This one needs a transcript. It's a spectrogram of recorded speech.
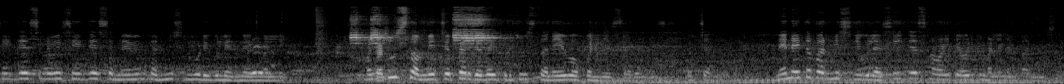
సీజ్ చేసినవి సీజ్ చేస్తాం. మేమేం పర్మిషన్ కూడా ఇవ్వలేదు నేను మళ్ళీ. మళ్ళీ చూస్తాం. మీరు చెప్పారు కదా ఇప్పుడు చూస్తాను. ఏవి ఓపెన్ చేశారు వచ్చాను. నేనైతే పర్మిషన్ ఇవ్వలేదు. సీజ్ చేసిన వాళ్ళకి ఎవరికి మళ్ళీ నేను పర్మిషన్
